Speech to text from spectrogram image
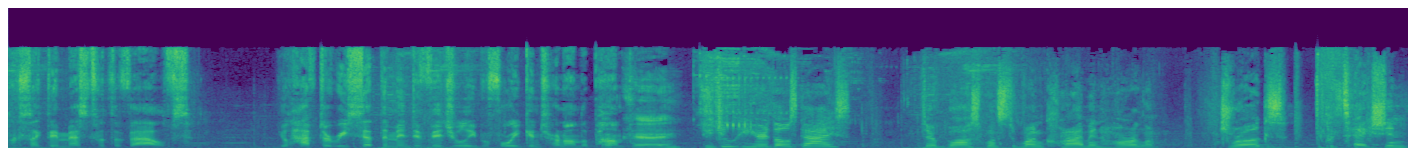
Looks like they messed with the valves. You'll have to reset them individually before you can turn on the pump. Okay. Did you hear those guys? Their boss wants to run crime in Harlem. Drugs, protection.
